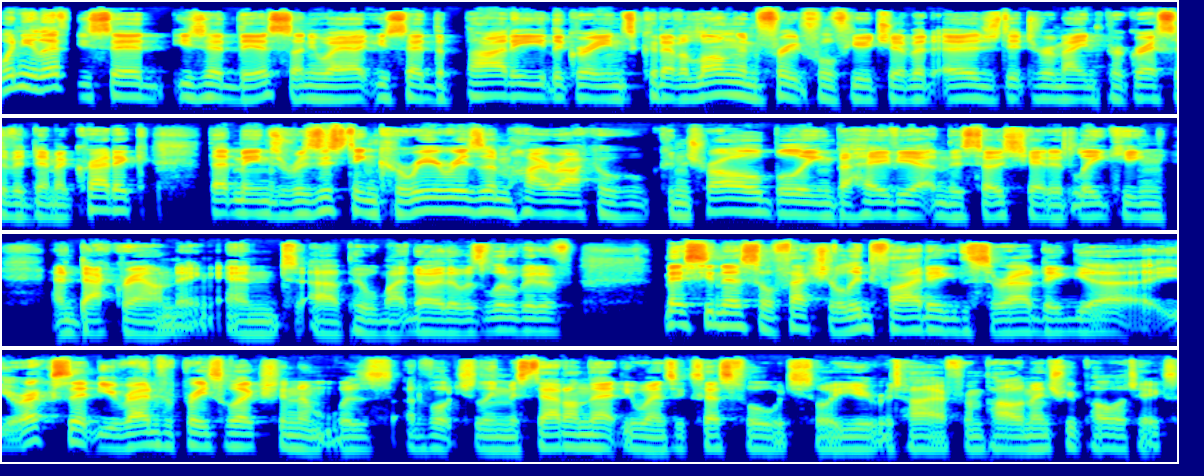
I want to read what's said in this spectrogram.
When you left, you said you said this on your way out. You said the party, the Greens, could have a long and fruitful future, but urged it to remain progressive and democratic. That means resisting careerism, hierarchical control, bullying behaviour, and the associated leaking and backgrounding. And uh, people might know there was a little bit of messiness or factional infighting surrounding uh, your exit. You ran for pre-selection and was unfortunately missed out on that. You weren't successful, which saw you retire from parliamentary politics.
